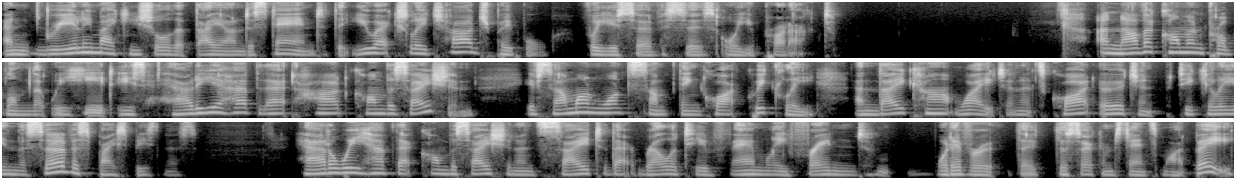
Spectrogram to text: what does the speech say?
And really making sure that they understand that you actually charge people for your services or your product. Another common problem that we hit is how do you have that hard conversation? If someone wants something quite quickly and they can't wait and it's quite urgent, particularly in the service based business, how do we have that conversation and say to that relative, family, friend, whatever the, the circumstance might be,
